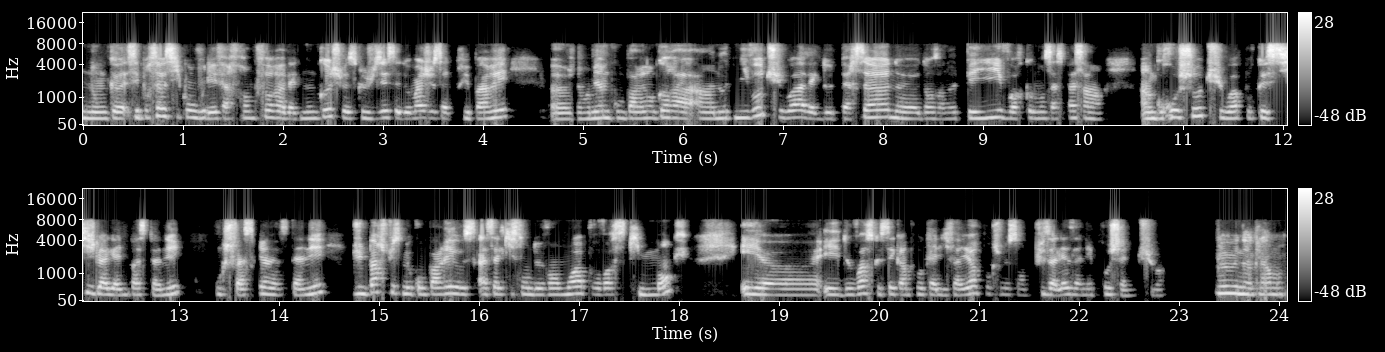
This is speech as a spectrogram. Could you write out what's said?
Donc c'est pour ça aussi qu'on voulait faire Francfort avec mon coach parce que je disais c'est dommage de s'être préparé euh, j'aimerais bien me comparer encore à, un autre niveau, tu vois, avec d'autres personnes euh, dans un autre pays, voir comment ça se passe un, gros show, tu vois, pour que si je la gagne pas cette année ou que je fasse rien cette année, d'une part, je puisse me comparer à celles qui sont devant moi pour voir ce qui me manque et, euh, et de voir ce que c'est qu'un pro qualifier pour que je me sente plus à l'aise l'année prochaine, tu vois. Oui, non, clairement.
